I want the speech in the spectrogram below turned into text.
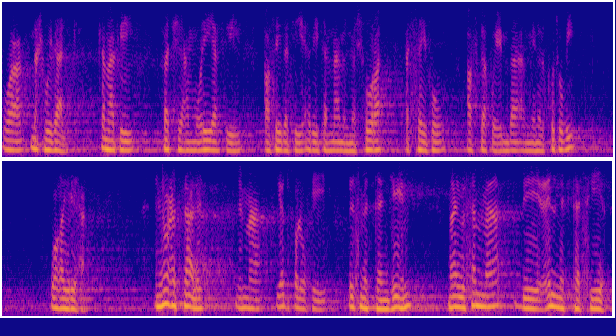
ونحو ذلك كما في فتح عمورية في قصيدة أبي تمام المشهورة السيف أصدق إنباء من الكتب وغيرها. النوع الثالث مما يدخل في اسم التنجيم ما يسمى بعلم التسيير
